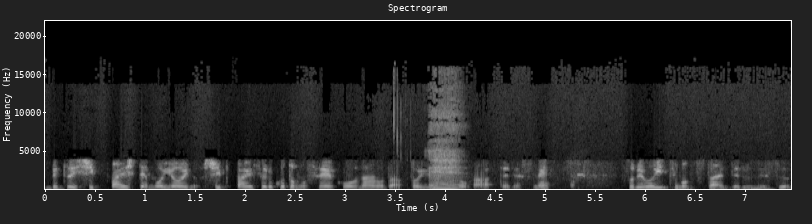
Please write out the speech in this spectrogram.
別に失敗しても良いの。失敗することも成功なのだということがあってですね。えー、それをいつも伝えてるんです。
